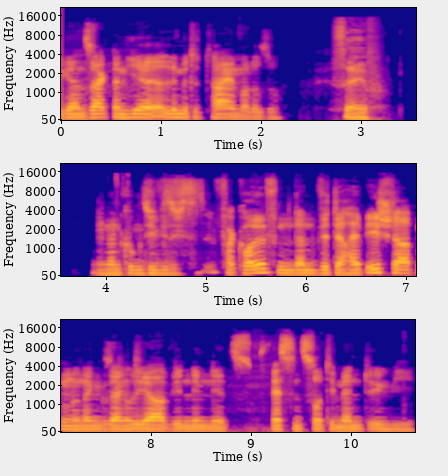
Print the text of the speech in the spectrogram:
Digga, und sagt dann hier Limited Time oder so. Safe. Und dann gucken sie, wie sich verkauft und dann wird der Hype eh starten und dann sagen sie, ja, wir nehmen jetzt fest ins Sortiment irgendwie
